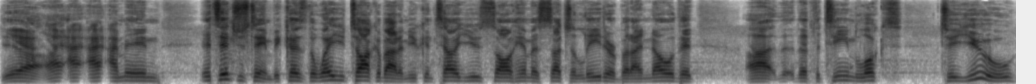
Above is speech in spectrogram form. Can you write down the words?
Yeah, I, I, I mean, it's interesting because the way you talk about him, you can tell you saw him as such a leader. But I know that uh, th- that the team looked to you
